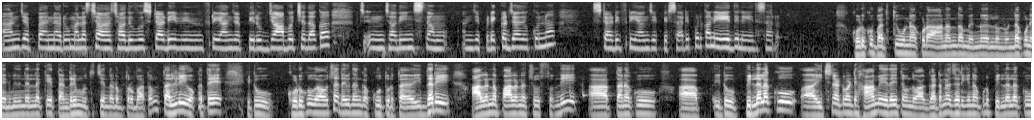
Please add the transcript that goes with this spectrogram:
అని చెప్పి అన్నారు మళ్ళీ చదువు స్టడీ ఫ్రీ అని చెప్పారు జాబ్ వచ్చేదాకా చ- చదివిస్తాము అని చెప్పారు. ఎక్కడ చదువుకున్నా స్టడీ ఫ్రీ అని చెప్పారు సార్. ఇప్పుడు కానీ ఏది లేదు సార్. కొడుకు బతికి ఉన్నా కూడా ఆనందం ఎన్నో ఏళ్ళు ఉండకుండా ఎనిమిది నెలలకే తండ్రి మృతి చెందడంతో పాటు తల్లి ఒకతే ఇటు కొడుకు కావచ్చు అదేవిధంగా కూతురు త- ఇద్దరి ఆలన పాలన చూస్తుంది. తనకు ఇటు పిల్లలకు ఇచ్చినటువంటి హామీ ఏదైతే ఉందో ఆ ఘటన జరిగినప్పుడు పిల్లలకు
